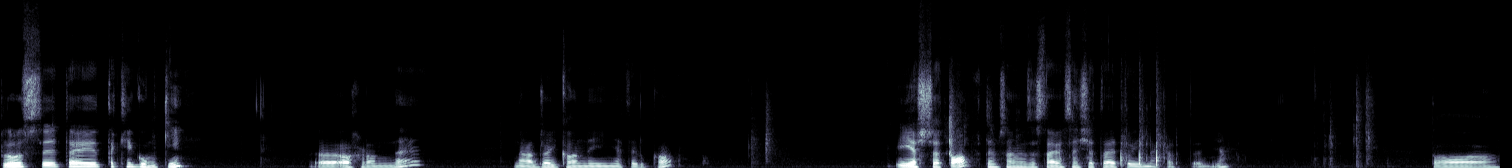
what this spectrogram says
plus y, te takie gumki y, ochronne na joycony i nie tylko. I jeszcze to w tym samym zestawie, w sensie to etui na karty, nie? To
